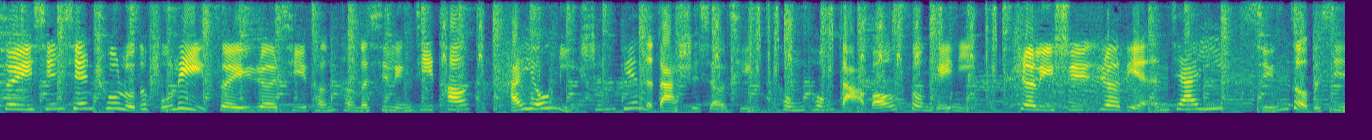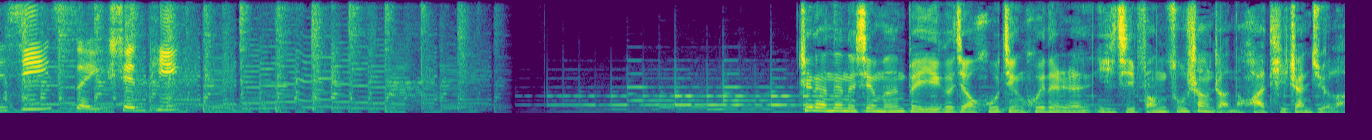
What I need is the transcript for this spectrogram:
最新鲜出炉的福利，最热气腾腾的心灵鸡汤，还有你身边的大事小情，通通打包送给你。这里是热点 N 加一，行走的信息随身听。这两天的新闻被一个叫胡景辉的人以及房租上涨的话题占据了。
